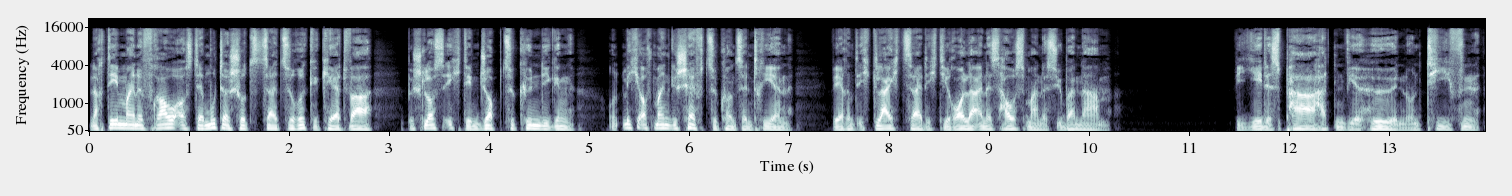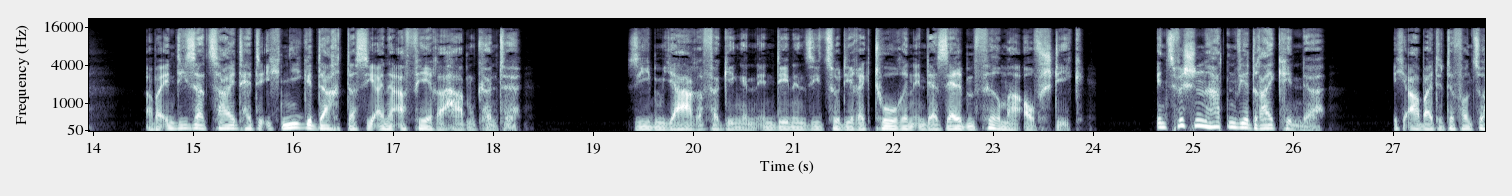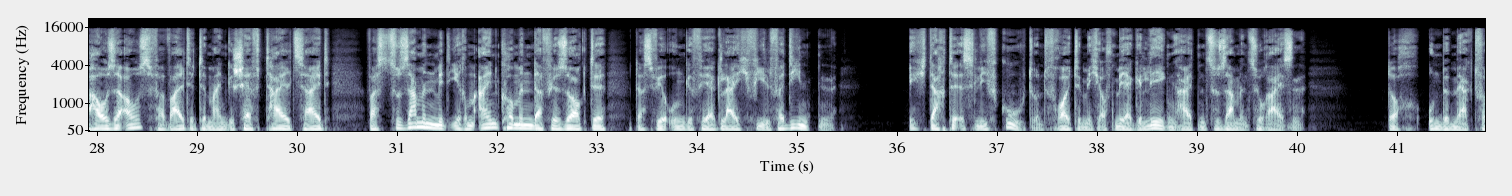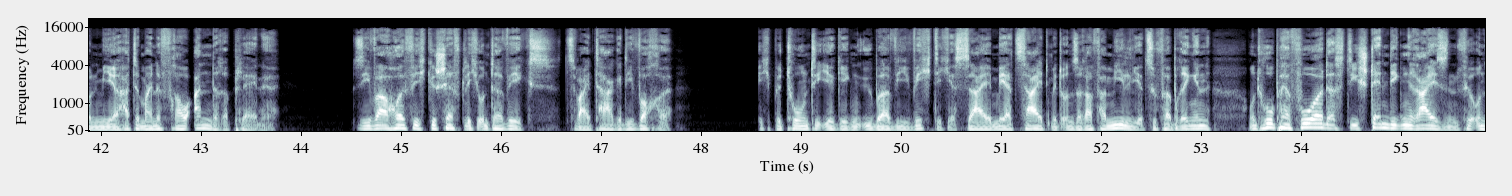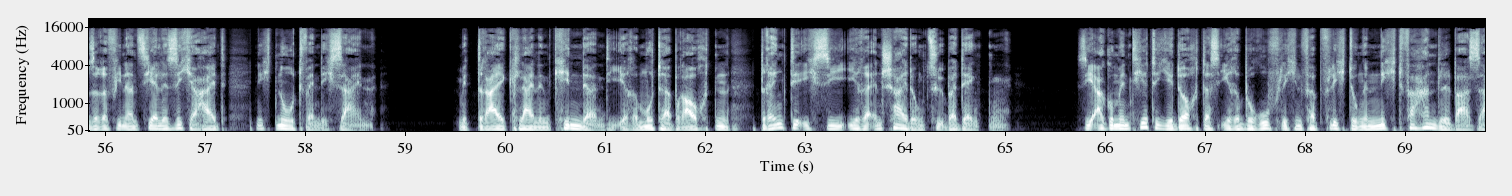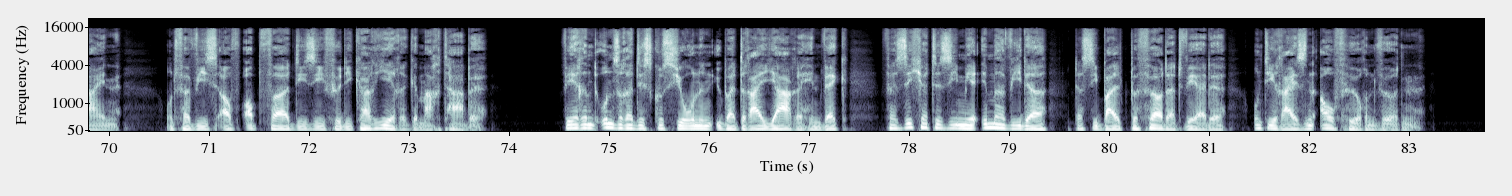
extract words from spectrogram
Nachdem meine Frau aus der Mutterschutzzeit zurückgekehrt war, beschloss ich, den Job zu kündigen und mich auf mein Geschäft zu konzentrieren, während ich gleichzeitig die Rolle eines Hausmannes übernahm. Wie jedes Paar hatten wir Höhen und Tiefen, aber in dieser Zeit hätte ich nie gedacht, dass sie eine Affäre haben könnte. Sieben Jahre vergingen, in denen sie zur Direktorin in derselben Firma aufstieg. Inzwischen hatten wir drei Kinder. Ich arbeitete von zu Hause aus, verwaltete mein Geschäft Teilzeit, was zusammen mit ihrem Einkommen dafür sorgte, dass wir ungefähr gleich viel verdienten. Ich dachte, es lief gut und freute mich auf mehr Gelegenheiten zusammenzureisen. Doch unbemerkt von mir hatte meine Frau andere Pläne. Sie war häufig geschäftlich unterwegs, zwei Tage die Woche. Ich betonte ihr gegenüber, wie wichtig es sei, mehr Zeit mit unserer Familie zu verbringen und hob hervor, dass die ständigen Reisen für unsere finanzielle Sicherheit nicht notwendig seien. Mit drei kleinen Kindern, die ihre Mutter brauchten, drängte ich sie, ihre Entscheidung zu überdenken. Sie argumentierte jedoch, dass ihre beruflichen Verpflichtungen nicht verhandelbar seien und verwies auf Opfer, die sie für die Karriere gemacht habe. Während unserer Diskussionen über drei Jahre hinweg versicherte sie mir immer wieder, dass sie bald befördert werde und die Reisen aufhören würden.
